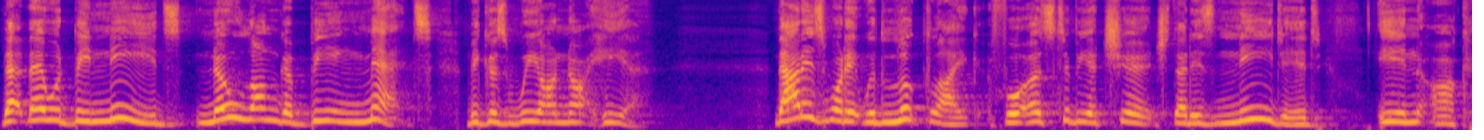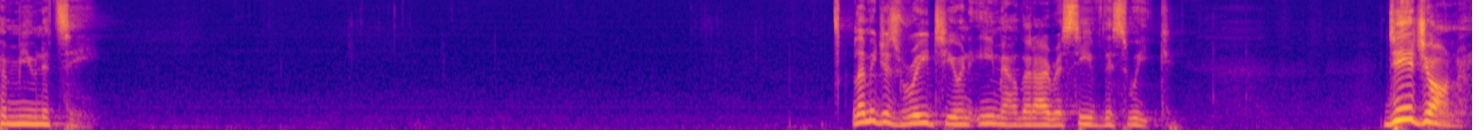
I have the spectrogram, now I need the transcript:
That there would be needs no longer being met because we are not here. That is what it would look like for us to be a church that is needed in our community. Let me just read to you an email that I received this week. Dear John,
